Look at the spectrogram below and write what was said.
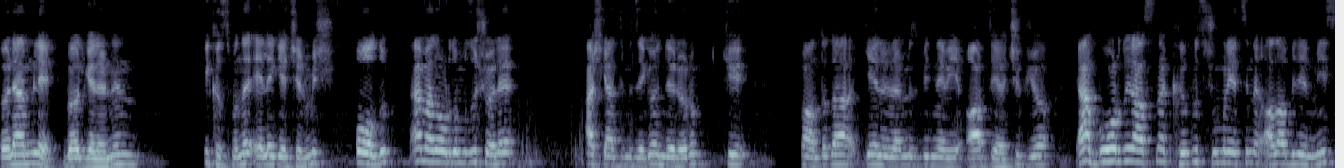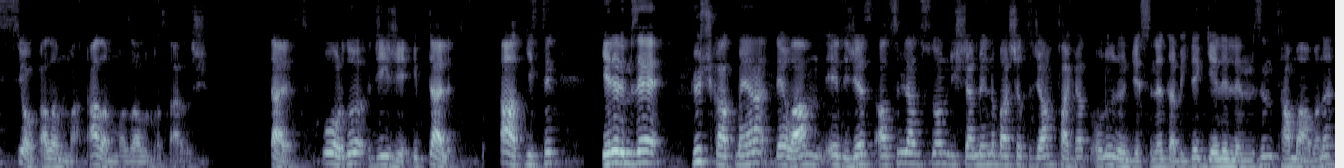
önemli bölgelerinin bir kısmını ele geçirmiş olduk. Hemen ordumuzu şöyle başkentimize gönderiyorum ki şu anda da gelirlerimiz bir nevi artıya çıkıyor. Yani bu orduyla aslında Kıbrıs Cumhuriyeti'ni alabilir miyiz? Yok alınma. Alınmaz alınmaz kardeşim. İptal et. Bu ordu GG. iptal et. Dağıt gitsin. Gelirimize güç katmaya devam edeceğiz. Asimilasyon işlemlerini başlatacağım. Fakat onun öncesinde tabii ki de gelirlerimizin tamamını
